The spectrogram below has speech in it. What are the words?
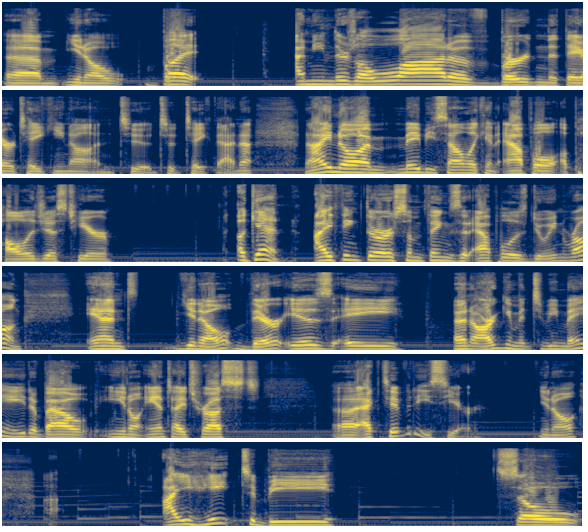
um, you know, but I mean, there's a lot of burden that they are taking on to to take that. Now, now I know I maybe sound like an Apple apologist here. Again, I think there are some things that Apple is doing wrong, and you know there is a an argument to be made about you know antitrust uh, activities here. You know, I hate to be so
